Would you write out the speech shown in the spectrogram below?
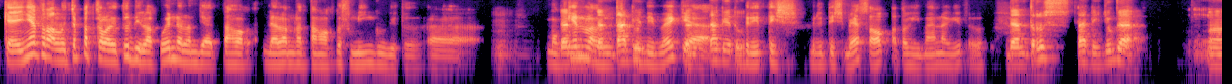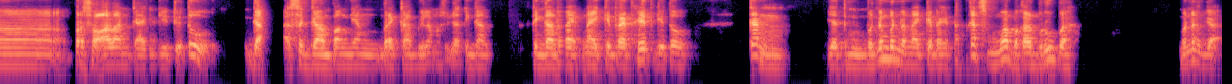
Kayaknya terlalu cepat kalau itu dilakuin dalam jatah dalam rentang waktu seminggu gitu. Eh, mungkin Dan- dan tadi- lebih baik dan ya tadi tuh British British besok atau gimana gitu. dan terus tadi juga eh, persoalan kayak gitu itu nggak segampang yang mereka bilang maksudnya tinggal tinggal naik- naikin red head gitu kan Hmm. ya bener-bener naikin naikin tapi kan semua bakal berubah bener nggak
